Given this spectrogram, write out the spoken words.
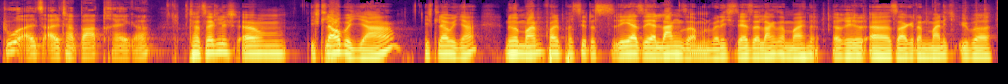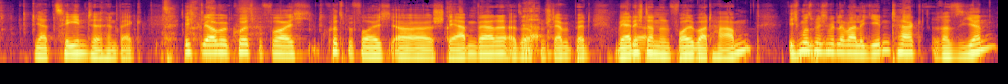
Du als alter Bartträger. Tatsächlich, ähm, ich glaube ja. Ich glaube ja. Nur in meinem Fall passiert das sehr, sehr langsam. Und wenn ich sehr, sehr langsam meine, äh, sage, dann meine ich über Jahrzehnte hinweg. Ich glaube, kurz bevor ich, kurz bevor ich äh, sterben werde, also auf dem Sterbebett, werde ich dann einen Vollbart haben. Ich muss mich mittlerweile jeden Tag rasieren,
